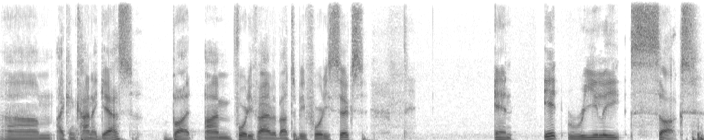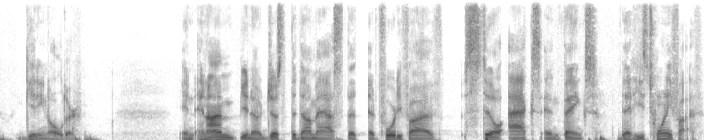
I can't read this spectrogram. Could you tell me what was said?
Um, I can kind of guess, but I'm 45, about to be 46. And it really sucks getting older. And, and I'm, you know, just the dumbass that at 45 still acts and thinks that he's 25.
